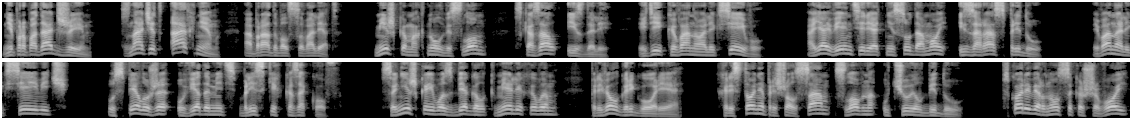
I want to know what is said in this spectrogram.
Не пропадать же им. Значит, ахнем, обрадовался Валет. Мишка махнул веслом, сказал издали: "Иди к Ивану Алексееву, а я вентери отнесу домой и за раз приду". Иван Алексеевич успел уже уведомить близких казаков. Сынишка его сбегал к Мелиховым, привел Григория. Христоня пришел сам, словно учуял беду. Вскоре вернулся кошевой,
